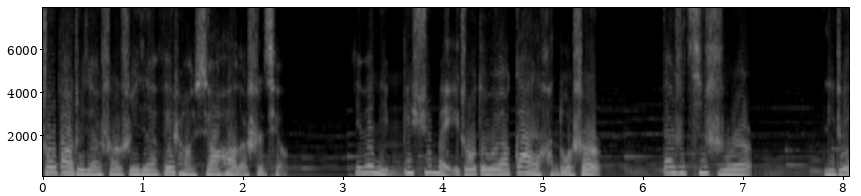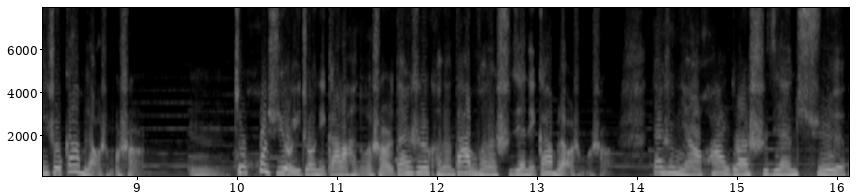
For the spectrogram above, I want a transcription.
周报这件事儿是一件非常消耗的事情。因为你必须每一周都要干很多事儿，但是其实你这一周干不了什么事儿，嗯，就或许有一周你干了很多事儿，但是可能大部分的时间你干不了什么事儿。但是你要花一段时间去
